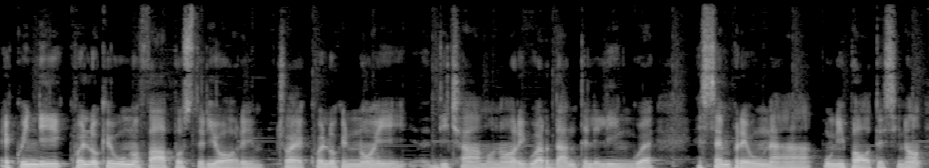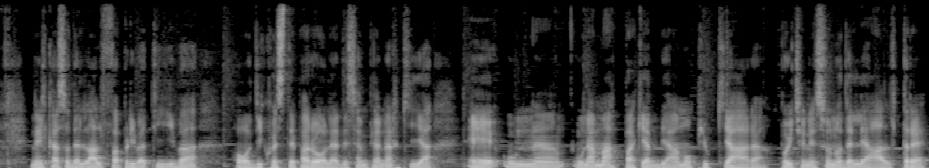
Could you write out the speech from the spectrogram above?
E quindi quello che uno fa a posteriori, cioè quello che noi diciamo no, riguardante le lingue, è sempre una, un'ipotesi, no? Nel caso dell'alfa privativa o di queste parole, ad esempio anarchia, è un, una mappa che abbiamo più chiara. Poi ce ne sono delle altre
